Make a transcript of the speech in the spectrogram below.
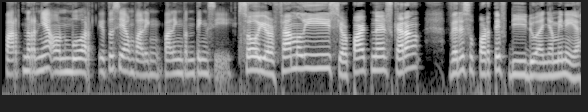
partnernya on board itu sih yang paling paling penting sih. So your families, your partner sekarang very supportive di duanyam ini ya?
